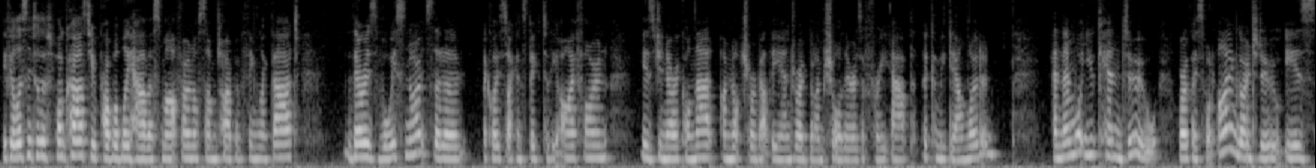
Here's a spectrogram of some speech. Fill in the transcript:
if you're listening to this podcast you probably have a smartphone or some type of thing like that. There is voice notes that are at least i can speak to the iphone is generic on that. I'm not sure about the android but i'm sure there is a free app that can be downloaded. And then what you can do or at least what i'm going to do is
